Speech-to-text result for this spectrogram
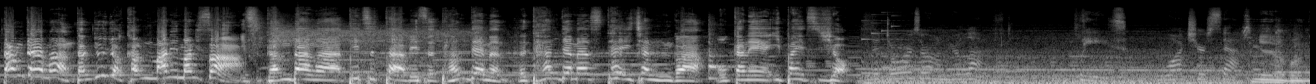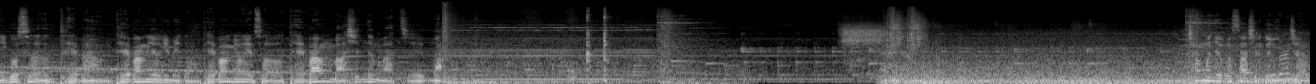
동대문. 더 유력한 많이 많이 써. It's. This stop is 동대문. 동대문 스테이션과 옷간에 이빨 쓰셔. The doors are on your left. Please watch your step. 승객 여러분, 이곳은 대방 대방역입니다. 대방역에서 대방 맛있는 맛집. 마... 창문역을 싸시는 거 인정.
